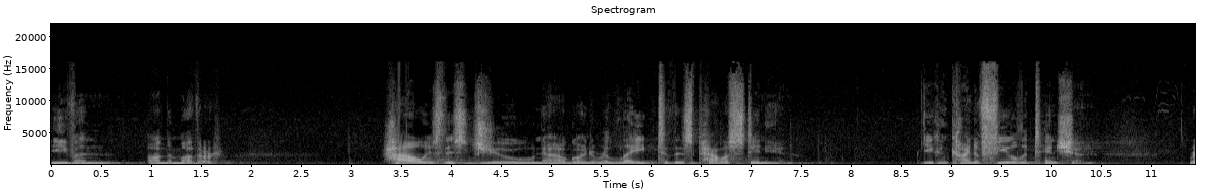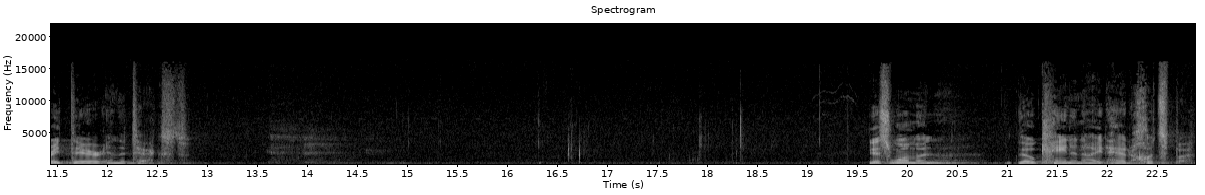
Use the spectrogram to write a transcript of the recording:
even on the mother. How is this Jew now going to relate to this Palestinian? You can kind of feel the tension right there in the text. This woman, though Canaanite, had chutzpah,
